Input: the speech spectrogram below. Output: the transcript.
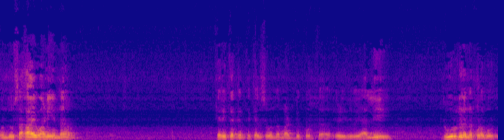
ಒಂದು ಸಹಾಯವಾಣಿಯನ್ನ ತೆರೀತಕ್ಕಂಥ ಕೆಲಸವನ್ನು ಮಾಡಬೇಕು ಅಂತ ಹೇಳಿದ್ದೀವಿ ಅಲ್ಲಿ ದೂರುಗಳನ್ನು ಕೊಡಬಹುದು.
